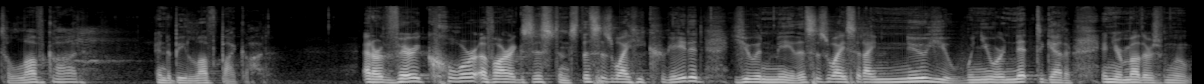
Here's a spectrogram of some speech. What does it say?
to love God and to be loved by God. At our very core of our existence, this is why He created you and me. This is why He said, I knew you when you were knit together in your mother's womb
